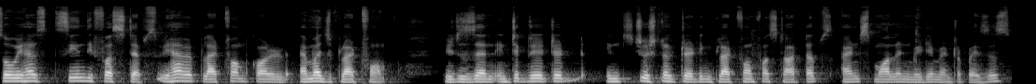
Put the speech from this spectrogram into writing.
So, we have seen the first steps. We have a platform called Emerge platform. It is an integrated institutional trading platform for startups and small and medium enterprises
